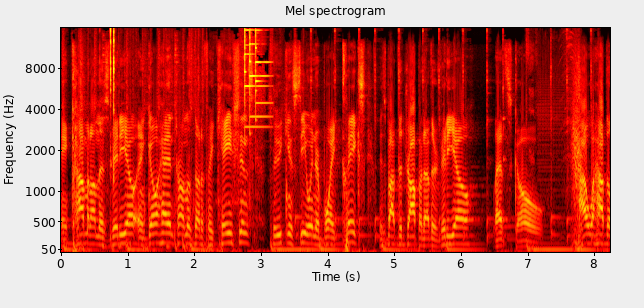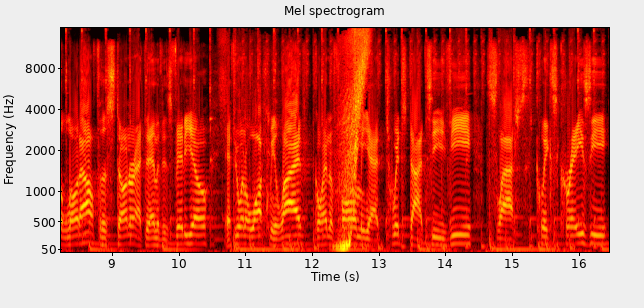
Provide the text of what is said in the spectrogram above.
and comment on this video, and go ahead and turn on those notifications so you can see when your boy Klix is about to drop another video. Let's go. I will have the loadout for the stoner at the end of this video. If you want to watch me live, go ahead and follow me at twitch.tv slash klixkrazy.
